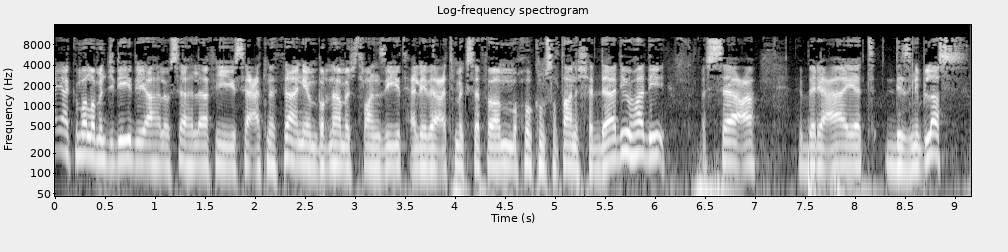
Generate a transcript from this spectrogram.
حياكم الله من جديد ويا أهلا وسهلا في ساعتنا الثانية من برنامج ترانزيت على إذاعة Mix FM أخوكم سلطان الشدادي وهذه الساعة برعاية Disney Plus.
